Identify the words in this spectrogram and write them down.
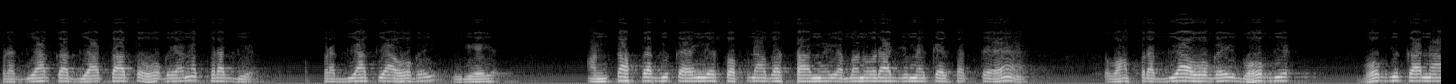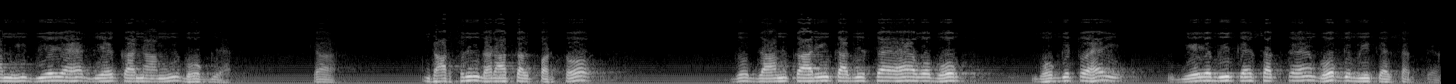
प्रज्ञा का ज्ञाता तो हो गया ना प्रज्ञ। प्रज्ञा क्या हो गई? ये अंत प्रज्ञ कहेंगे, स्वप्नावस्था में या मनोराज्य में कह सकते हैं तो वहाँ प्रज्ञा हो गई, भोग्य। भोग्य का नाम ही ज्ञेय है, ज्ञेय का नाम ही भोग्य है। क्या? दार्शनिक धरातल पर तो जो जानकारी का विषय है, वो भोग, भोग्य तो है ही। ज्ञेय भी कह सकते हैं, भोग्य भी कह सकते हैं।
